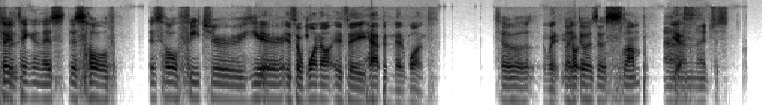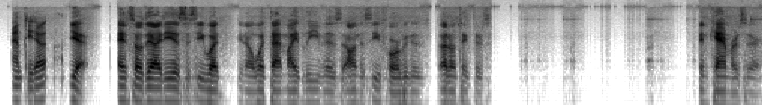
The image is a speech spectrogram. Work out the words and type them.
so you're thinking this this whole this whole feature here. Yeah, it's a one. On it's a happened at once. So went, like there was a slump and yes. it just emptied out. Yeah, and so the idea is to see what you know what that might leave is on the seafloor because I don't think there's been cameras there.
